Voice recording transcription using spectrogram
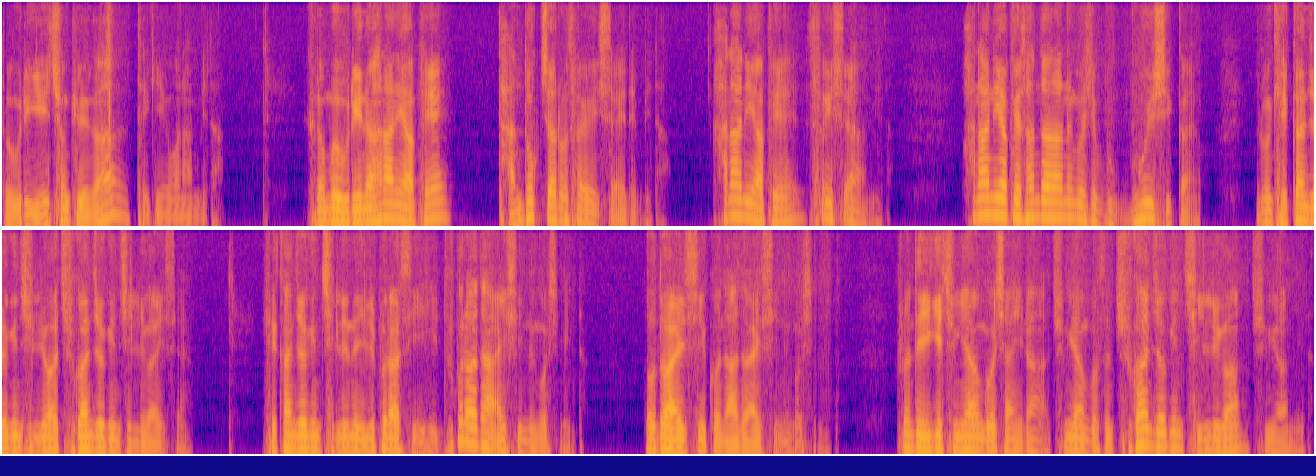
또 우리 예천교회가 되기 원합니다. 그러면 우리는 하나님 앞에 단독자로 서 있어야 됩니다. 하나님 앞에 서 있어야 합니다. 하나님 앞에 산다라는 것이 무, 무엇일까요? 여러분 객관적인 진리와 주관적인 진리가 있어요. 객관적인 진리는 1 플러스 2 누구나 다 알 수 있는 것입니다. 너도 알 수 있고 나도 알 수 있는 것입니다. 그런데 이게 중요한 것이 아니라 중요한 것은 주관적인 진리가 중요합니다.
